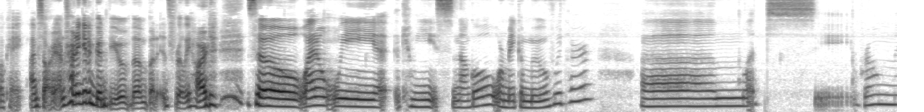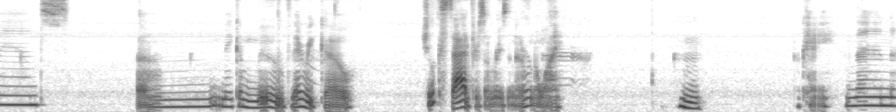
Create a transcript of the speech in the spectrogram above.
Okay, I'm sorry. I'm trying to get a good view of them, but it's really hard. So why don't we, can we snuggle or make a move with her? Um, let's see. Romance. Um, make a move. There we go. She looks sad for some reason. I don't know why. Hmm. Okay, and then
